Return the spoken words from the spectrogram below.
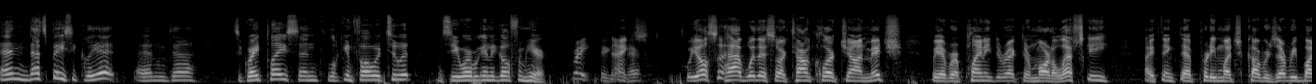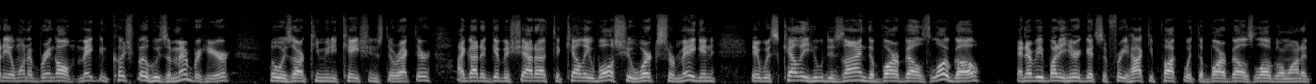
And that's basically it. And uh, it's a great place and looking forward to it and see where we're going to go from here. Great, thanks. We also have with us our town clerk, John Mitch. We have our planning director, Marta Lefsky. I think that pretty much covers everybody. I want to bring, out Megan Kushba, who's a member here, who is our communications director. I got to give a shout out to Kelly Walsh, who works for Megan. It was Kelly who designed the Barbells logo, and everybody here gets a free hockey puck with the Barbells logo on it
